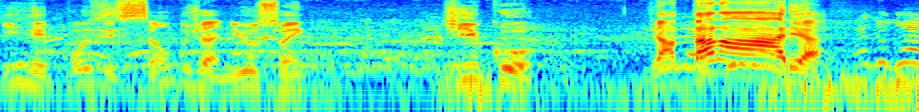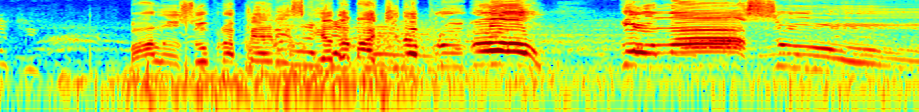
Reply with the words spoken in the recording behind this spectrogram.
Que reposição do Janilson, hein? Tico já tá na área. Balançou pra perna esquerda, batida pro gol! Golaço!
